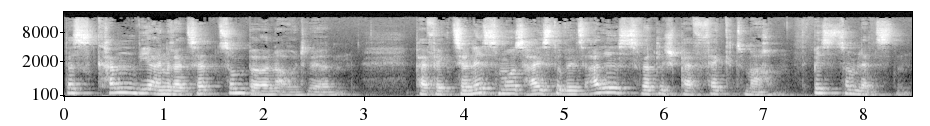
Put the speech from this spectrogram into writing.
das kann wie ein Rezept zum Burnout werden. Perfektionismus heißt, du willst alles wirklich perfekt machen, bis zum letzten.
